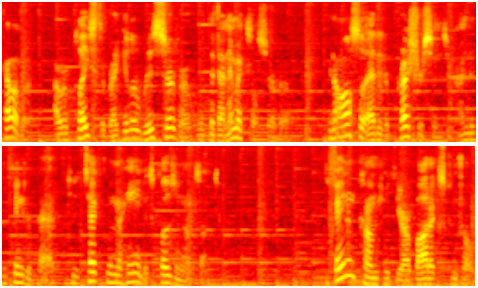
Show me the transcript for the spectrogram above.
However, I replaced the regular RIS servo with the Dynamixel servo and also added a pressure sensor under the finger pad to detect when the hand is closing on something. The Phantom comes with the Arbotix controller.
